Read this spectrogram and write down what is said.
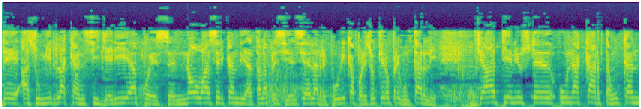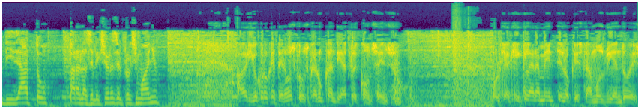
de asumir la Cancillería, pues eh, no va a ser candidata a la presidencia de la República. Por eso quiero preguntarle, ¿ya tiene usted una carta, un candidato para las elecciones del próximo año? A ver, yo creo que tenemos que buscar un candidato de consenso. Porque aquí claramente lo que estamos viendo es,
